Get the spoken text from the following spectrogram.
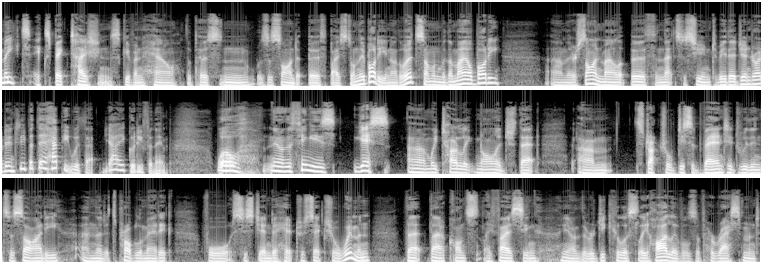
meets expectations given how the person was assigned at birth based on their body. In other words, someone with a male body, um, they're assigned male at birth, and that's assumed to be their gender identity, but they're happy with that. Yay, goody for them. Well, now the thing is, yes, um, we totally acknowledge that um, structural disadvantage within society and that it's problematic for cisgender heterosexual women that they are constantly facing, you know, the ridiculously high levels of harassment,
